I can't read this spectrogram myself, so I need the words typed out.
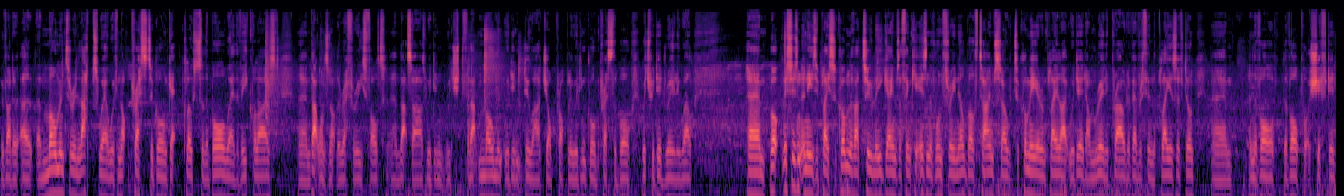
we've had a, a, a momentary lapse where we've not pressed to go and get close to the ball where they've equalised. Um, that one's not the referee's fault. Um, that's ours. We didn't, we just, for that moment, we didn't do our job properly. We didn't go and press the ball, which we did really well. Um, but this isn't an easy place to come. They've had two league games, I think it is, and they've won 3 0 both times. So to come here and play like we did, I'm really proud of everything the players have done. Um, and they've all, they've all put a shift in,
